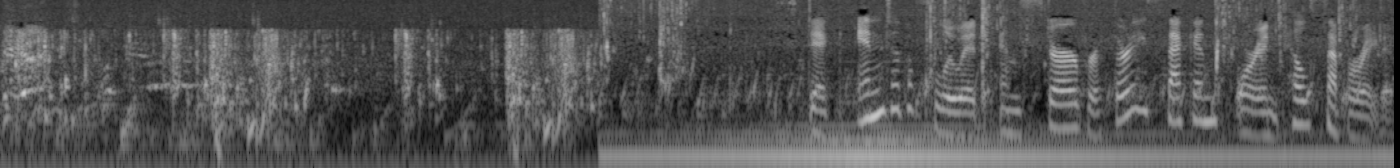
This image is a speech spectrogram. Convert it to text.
The end! Stick into the fluid and stir for 30 seconds or until separated.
